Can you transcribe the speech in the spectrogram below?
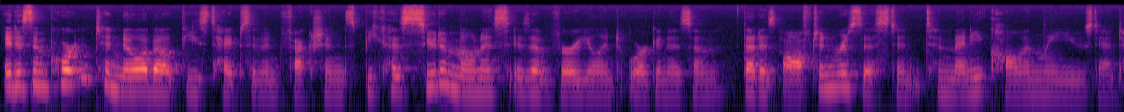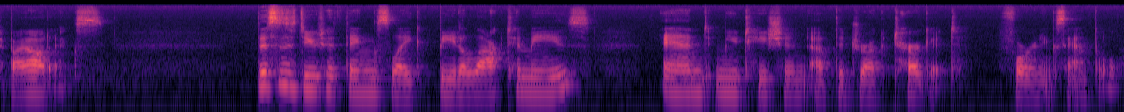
It is important to know about these types of infections because Pseudomonas is a virulent organism that is often resistant to many commonly used antibiotics. This is due to things like beta lactamase and mutation of the drug target, for an example.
